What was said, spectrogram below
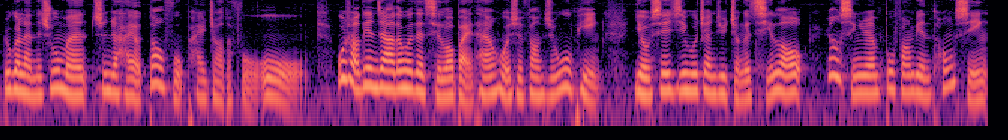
如果懒得出门，甚至还有到府拍照的服务。不少店家都会在骑楼摆摊或是放置物品，有些几乎占据整个骑楼，让行人不方便通行。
